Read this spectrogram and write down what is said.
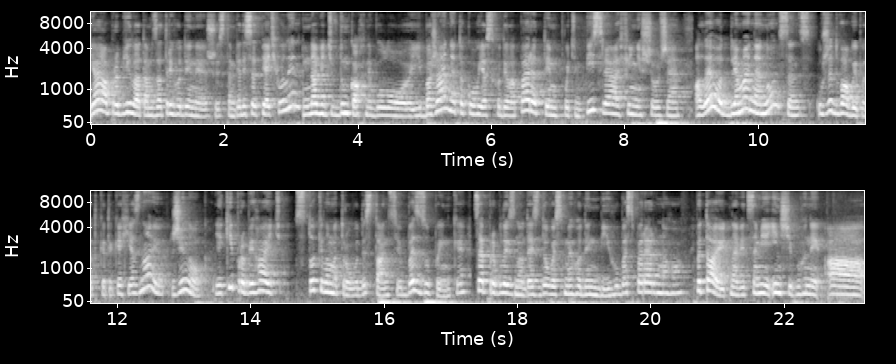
я пробігла там за 3 години щось там 55 хвилин. Навіть в думках не було і бажання такого. Я сходила перед тим, потім після фінішу вже. Але от для мене нонсенс уже два випадки таких я знаю жінок, які пробігають 100 кілометрову дистанцію без зупинки. Це приблизно десь до 8 годин бігу безперервного. Питають навіть самі інші бігуни, а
